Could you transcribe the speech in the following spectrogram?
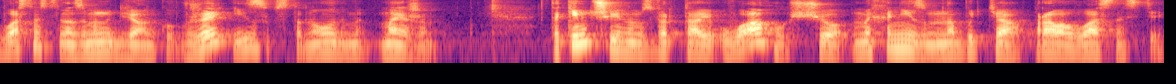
власності на земельну ділянку вже із встановленими межами. Таким чином звертаю увагу, що механізм набуття права власності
